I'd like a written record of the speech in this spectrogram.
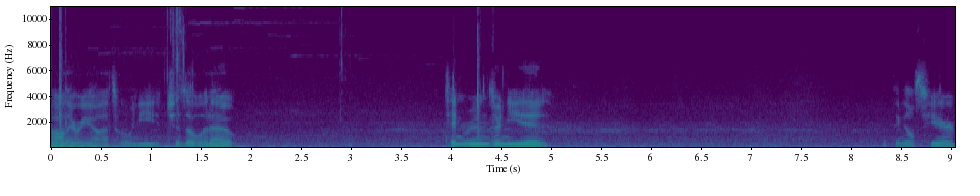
Oh, there we go. That's what we need. Chisel it out. Ten runes are needed. Nothing else here.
